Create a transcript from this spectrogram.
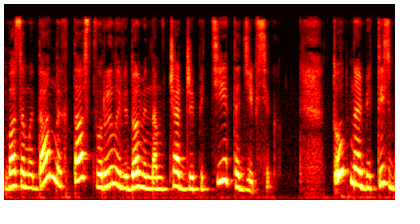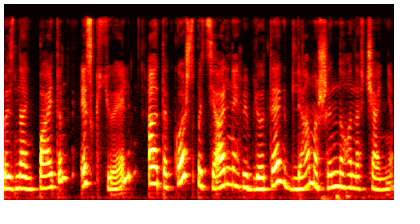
базами даних та створили відомі нам ChatGPT та DeepSeek. Тут не обійтись без знань Python, SQL, а також спеціальних бібліотек для машинного навчання.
